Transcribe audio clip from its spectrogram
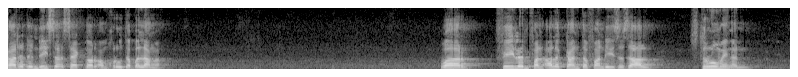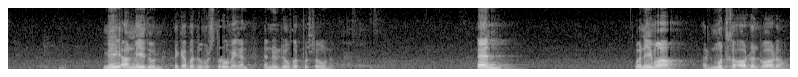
gaat het in deze sector om grote belangen. Waar velen van alle kanten van deze zaal stromingen mee aan meedoen. Ik heb het over stromingen en niet over personen. En wanneer het moet geordend worden,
